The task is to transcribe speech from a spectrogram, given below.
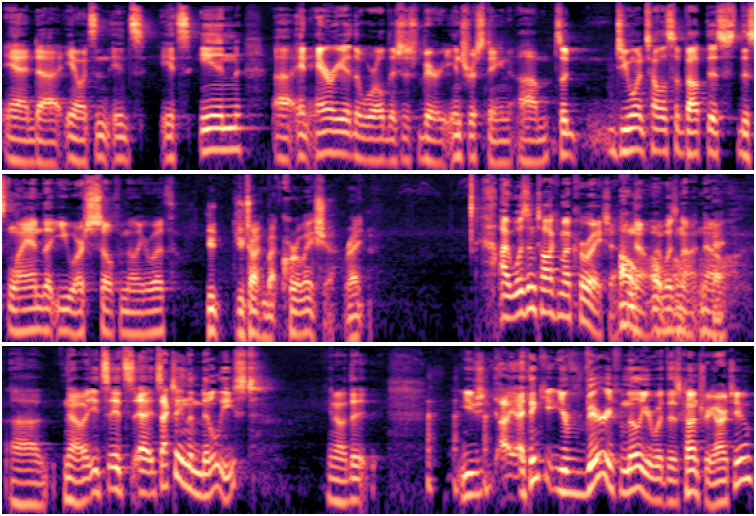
and uh, you know it's in, it's it's in uh, an area of the world that's just very interesting. Um, so do you want to tell us about this this land that you are so familiar with? You're, you're talking about Croatia, right? I wasn't talking about Croatia. Oh, no, oh, I was oh, not. No, okay. uh, no. It's it's uh, it's actually in the Middle East. You know that. You, I, I think you're very familiar with this country, aren't you?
